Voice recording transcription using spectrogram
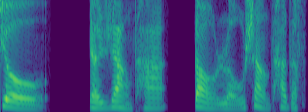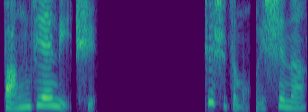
就要让他到楼上他的房间里去，这是怎么回事呢？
